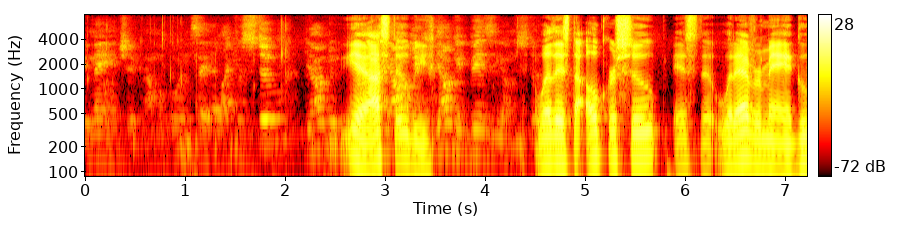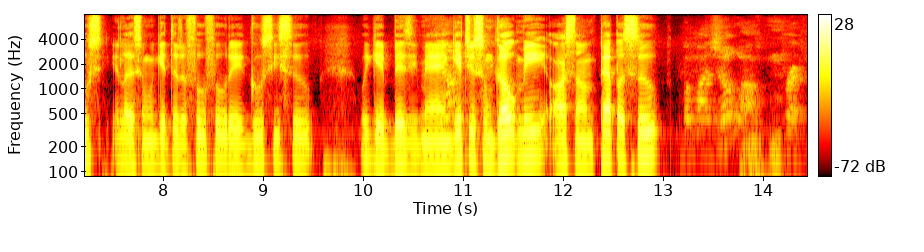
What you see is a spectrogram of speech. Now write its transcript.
Ghanaian chicken. I'm gonna go ahead and say that. Like for stew, y'all do. Yeah, I y'all stew beef. Y'all get busy on the stew. Whether it's the okra soup, it's the whatever, man. Goose. Listen, we get to the foo foo, the egusi soup. We get busy, man. Get you some goat meat or some pepper soup. But my jollof preference.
